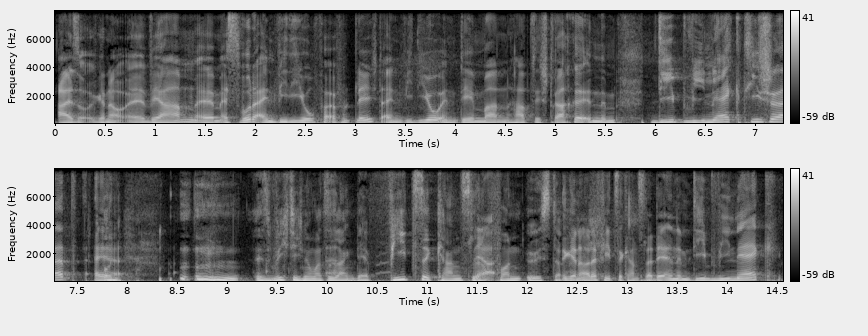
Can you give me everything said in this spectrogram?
Also, genau. äh, Wir haben, ähm, es wurde ein Video veröffentlicht, ein Video, in dem man HC Strache in einem Deep V-Neck-T-Shirt äh, Ist wichtig nochmal zu sagen, der Vizekanzler Ja. von Österreich. Genau, der Vizekanzler, der in einem Deep V-Neck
